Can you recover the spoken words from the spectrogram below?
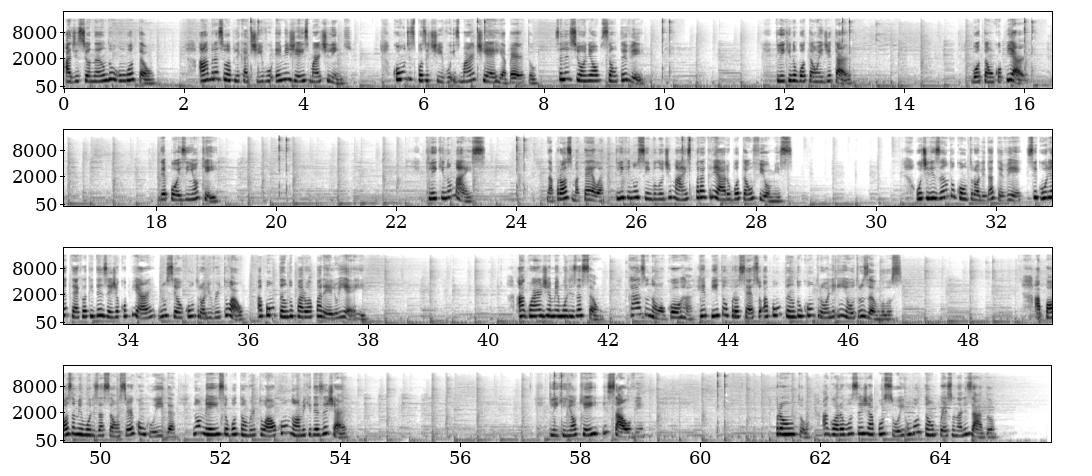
Adicionando um botão. Abra seu aplicativo MG Smart Link. Com o dispositivo Smart R aberto, selecione a opção TV. Clique no botão Editar. Botão Copiar. Depois em OK. Clique no Mais. Na próxima tela, clique no símbolo de mais para criar o botão Filmes. Utilizando o controle da TV, segure a tecla que deseja copiar no seu controle virtual, apontando para o aparelho IR. Aguarde a memorização. Caso não ocorra, repita o processo apontando o controle em outros ângulos. Após a memorização ser concluída, nomeie seu botão virtual com o nome que desejar. Clique em OK e salve. Pronto! Agora você já possui um botão personalizado.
